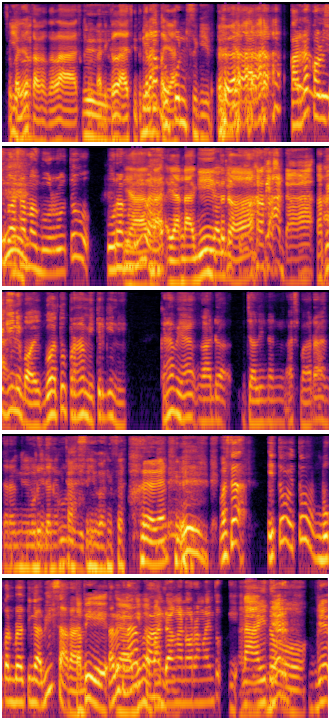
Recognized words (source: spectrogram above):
sukanya Iya. kakak kelas kakak di Iya. kelas gitu kenapa Diriku ya pun segitu. ya karena karena kalau suka sama guru tuh kurang ya relate ya nggak gitu gitu, dong Tapi ada. tapi gini boy gua tuh pernah mikir gini kenapa ya nggak ada jalinan asmara antara Iya, murid dan guru kasih gitu bangsa. Ya kan maksudnya itu itu bukan berarti nggak bisa kan Tapi, Tapi ya, kenapa gimana gitu? pandangan orang lain tuh "Ih, nah itu biar, biar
